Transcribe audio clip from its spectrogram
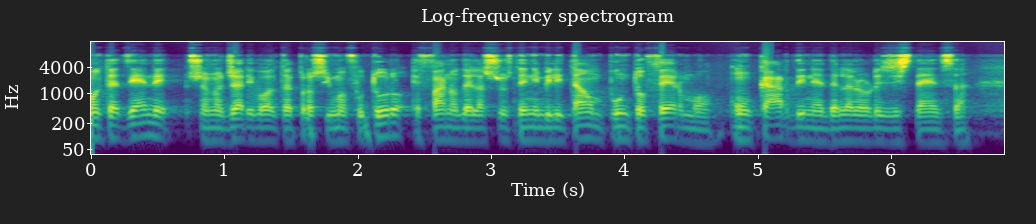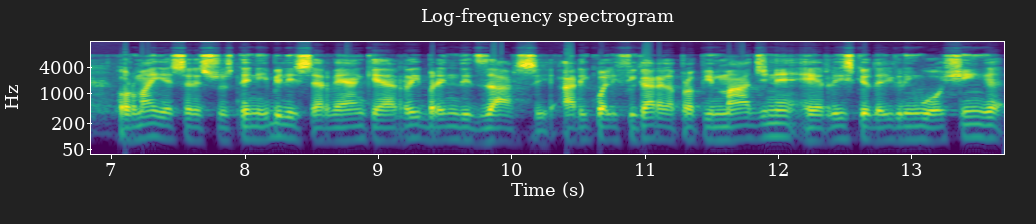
Molte aziende sono già rivolte al prossimo futuro e fanno della sostenibilità un punto fermo, un cardine della loro esistenza. Ormai essere sostenibili serve anche a ribrandizzarsi, a riqualificare la propria immagine e il rischio del greenwashing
